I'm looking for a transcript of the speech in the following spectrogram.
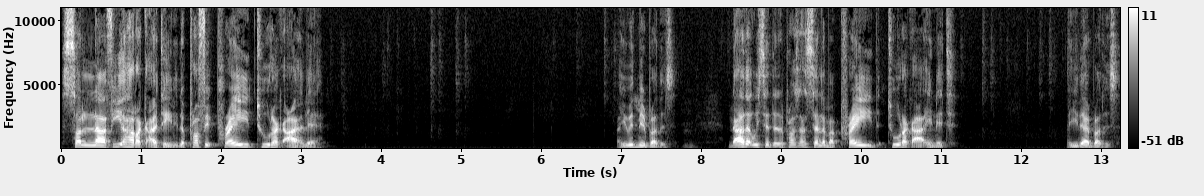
صلى فيها ركعتين. The Prophet prayed two rak'ah there. Are you with me, brothers? Now that we said that the Prophet ﷺ prayed two rak'ah in it, are you there, brothers?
